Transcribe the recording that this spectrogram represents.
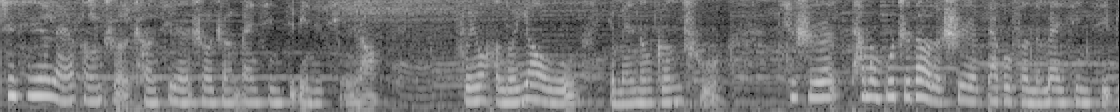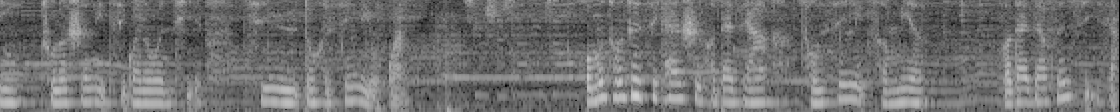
这些来访者长期忍受着慢性疾病的侵扰，服用很多药物也没能根除。其实他们不知道的是，大部分的慢性疾病除了生理器官的问题，其余都和心理有关。我们从这期开始和大家从心理层面和大家分析一下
